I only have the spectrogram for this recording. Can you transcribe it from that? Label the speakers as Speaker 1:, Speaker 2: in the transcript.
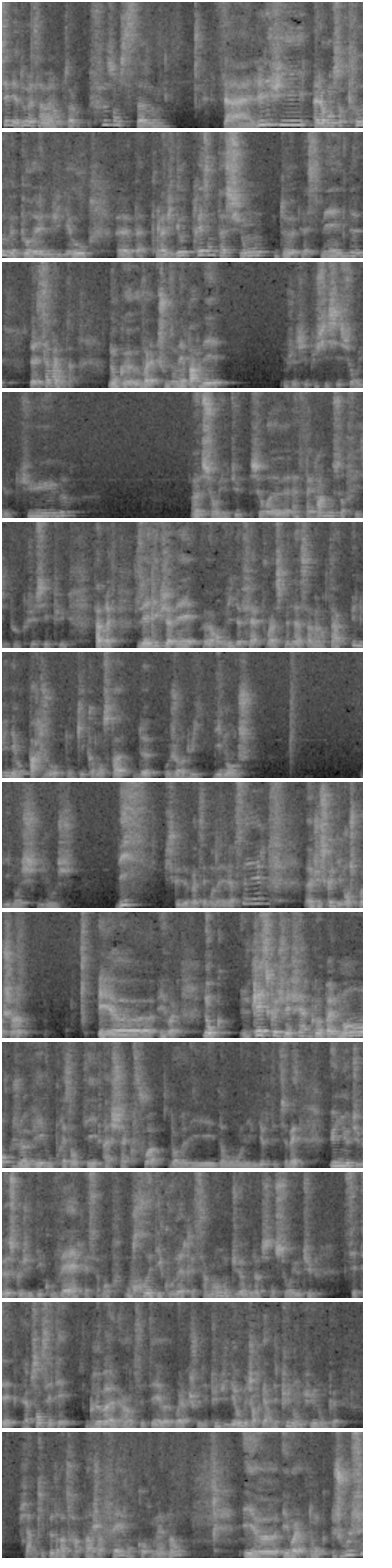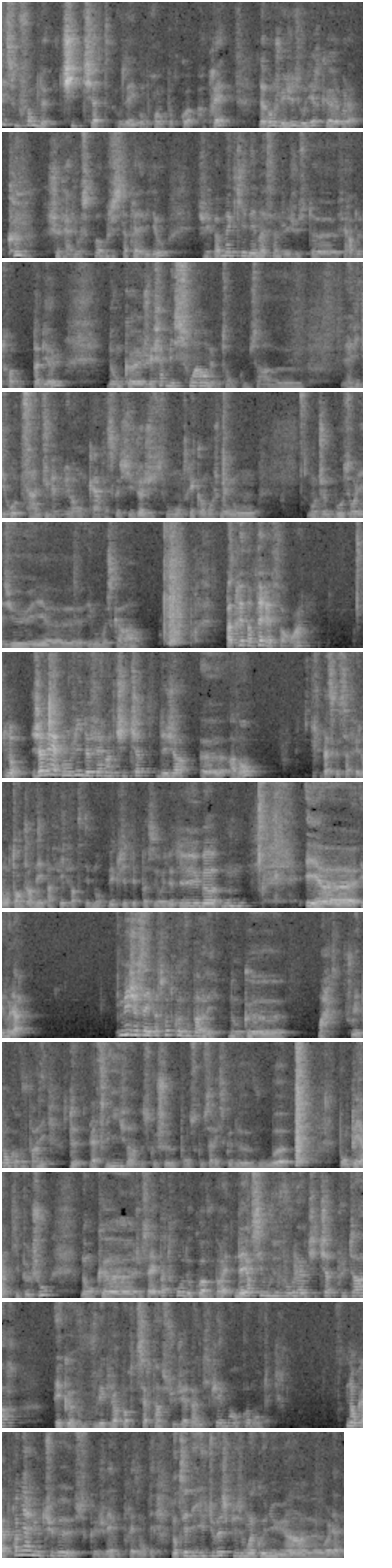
Speaker 1: c'est bientôt la Saint-Valentin, faisons ça. Salut les filles. Alors on se retrouve pour une vidéo, euh, bah, pour la vidéo de présentation de la semaine de la Saint-Valentin. Donc euh, voilà, je vous en ai parlé, je sais plus si c'est sur YouTube, euh, sur YouTube, sur Instagram ou sur Facebook, je sais plus. Enfin bref, je vous avais dit que j'avais envie de faire pour la semaine de la Saint-Valentin une vidéo par jour, donc qui commencera de aujourd'hui, dimanche, dimanche, dimanche 10, puisque demain c'est mon anniversaire, euh, jusqu'au dimanche prochain. Euh, et, voilà. Donc, qu'est-ce que je vais faire globalement? Je vais vous présenter à chaque fois dans les, vidéos de cette semaine une youtubeuse que j'ai découvert récemment ou redécouvert récemment dû à mon absence sur YouTube. C'était l'absence était globale. Hein. C'était euh, voilà, je faisais plus de vidéos, mais je regardais plus non plus, donc j'ai un petit peu de rattrapage à faire encore maintenant. Euh, et, voilà, donc je vous le fais sous forme de chit-chat, vous allez comprendre pourquoi après. D'abord, je vais juste vous dire que, voilà, comme je vais aller au sport juste après la vidéo, je vais pas me maquiller des masses, hein, je vais juste euh, faire 2-3 babioles. Donc euh, je vais faire mes soins en même temps, comme ça, la vidéo, c'est un petit peu plus long, hein, parce que si je dois juste vous montrer comment je mets mon, jumbo sur les yeux et, mon mascara, pas très intéressant. Hein. Donc, j'avais envie de faire un chit-chat déjà avant, parce que ça fait longtemps que j'en ai pas fait forcément, et que j'étais pas sur YouTube. Et, euh, et, voilà. Mais je savais pas trop de quoi vous parler, donc euh, voilà, je voulais pas encore vous parler de la sleeve, hein, parce que je pense que ça risque de vous euh, pomper un petit peu le chou. Donc je savais pas trop de quoi vous parler. D'ailleurs, si vous, voulez un petit chat plus tard et que vous voulez que j'apporte certains sujets, ben dites-les moi en commentaire. Donc la première youtubeuse que je vais vous présenter, donc c'est des youtubeuses plus ou moins connues, hein, voilà,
